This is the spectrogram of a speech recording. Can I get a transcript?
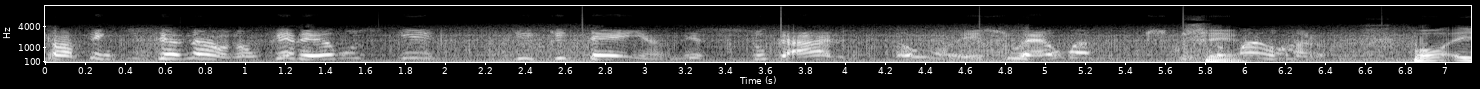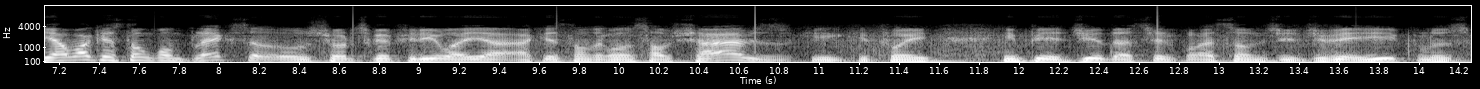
ela tem que dizer, não, não queremos que, que, que tenha nesses lugares. Então, isso é uma Sim. maior. Bom, e é uma questão complexa, o senhor se referiu aí à questão da Gonçalves Chaves, que, que foi impedida a circulação de, de veículos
